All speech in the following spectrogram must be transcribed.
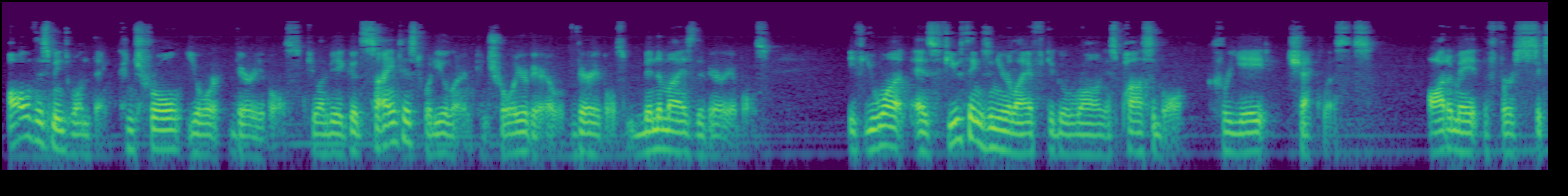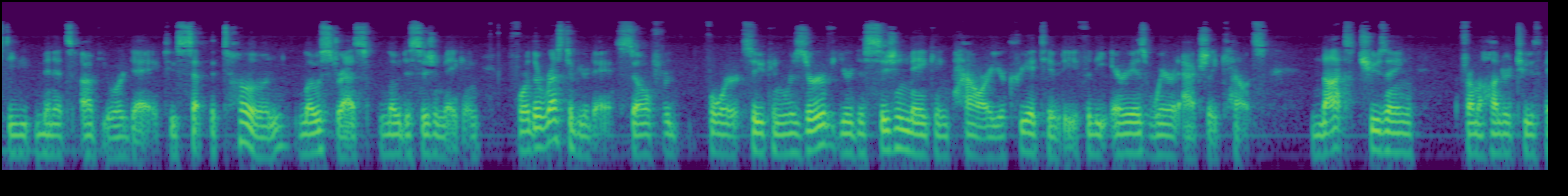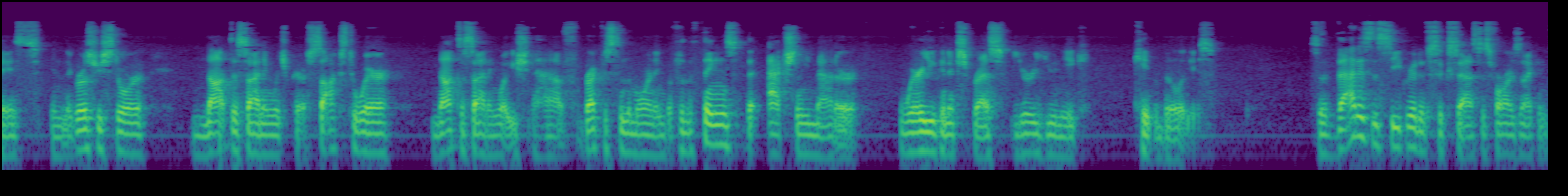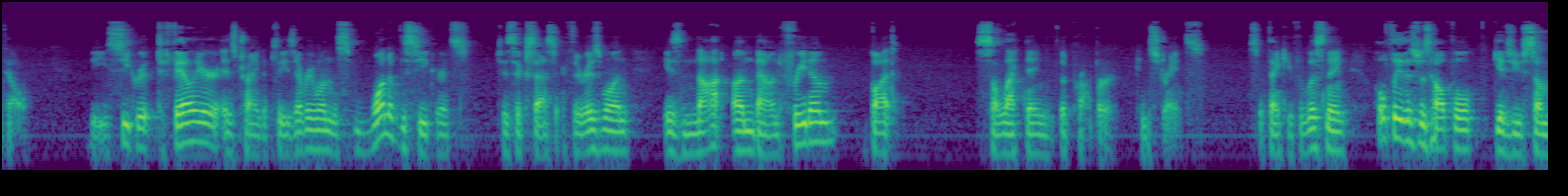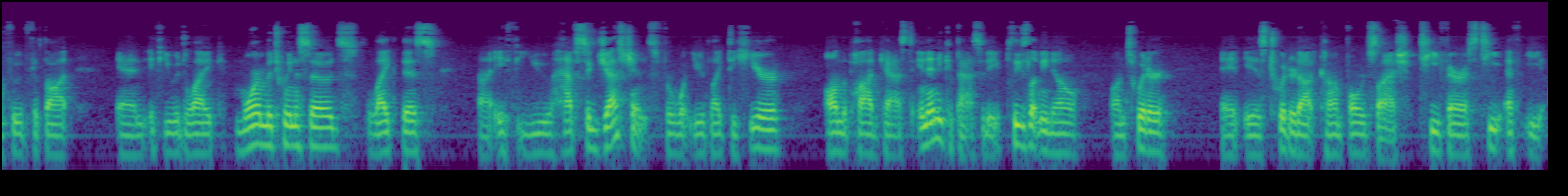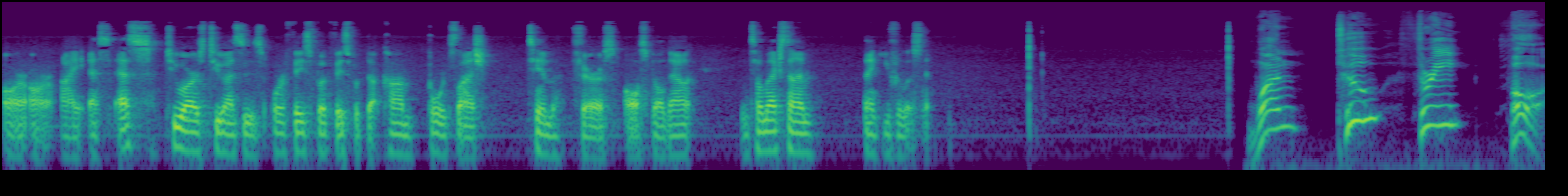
all of this means one thing control your variables. If you want to be a good scientist, what do you learn? Control your variables, minimize the variables if you want as few things in your life to go wrong as possible, create checklists. Automate the first 60 minutes of your day to set the tone, low stress, low decision making for the rest of your day. So for for so you can reserve your decision making power, your creativity for the areas where it actually counts. Not choosing from a hundred toothpastes in the grocery store, not deciding which pair of socks to wear, not deciding what you should have for breakfast in the morning, but for the things that actually matter, where you can express your unique capabilities. So that is the secret of success as far as I can tell. The secret to failure is trying to please everyone. This, one of the secrets to success, if there is one, is not unbound freedom, but selecting the proper constraints. So thank you for listening. Hopefully this was helpful, gives you some food for thought. And if you would like more in between episodes like this, uh, if you have suggestions for what you'd like to hear on the podcast in any capacity, please let me know on Twitter It is twitter.com forward slash tferriss, T F E R R I S S, two R's, two S's, or Facebook, facebook.com forward slash Tim Ferriss, all spelled out. Until next time, thank you for listening. One, two, three, four.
